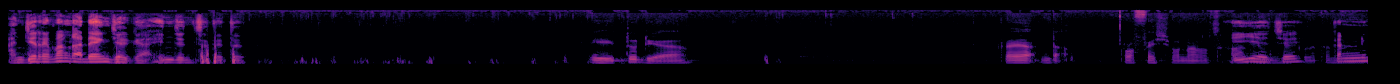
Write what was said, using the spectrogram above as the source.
Anjir emang gak ada yang jagain genset itu. Itu dia. Kayak enggak profesional sekali. Iya cuy, kan ini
